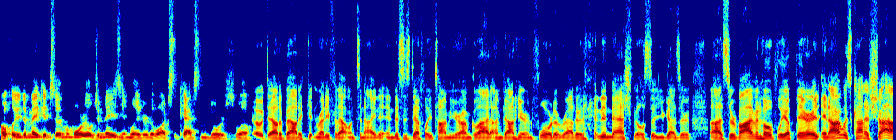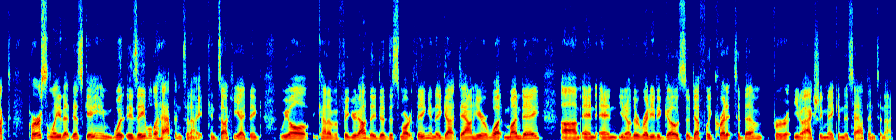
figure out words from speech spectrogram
hopefully to make it to Memorial Gymnasium later to watch the cats in the Dores as well. No doubt about it. Getting ready for that one tonight. And this is definitely a time of year. I'm glad I'm down here in Florida rather than in Nashville. So you guys are uh, surviving hopefully up there. And, and I was kind of shocked personally that this game w- is able to happen tonight. Kentucky, I think we all kind of figured out they did the smart thing and they got down here what Monday, um, and and you know they're ready to go. So definitely credit to them for you know actually making this happen tonight.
